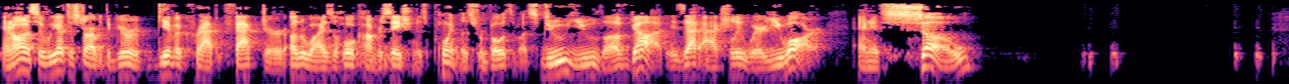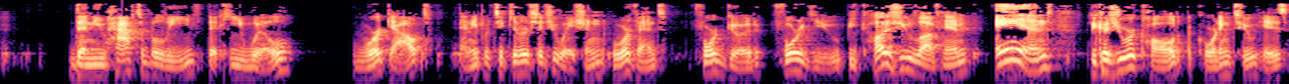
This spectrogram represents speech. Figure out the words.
And honestly, we have to start with the give a crap factor. Otherwise, the whole conversation is pointless for both of us. Do you love God? Is that actually where you are? And if so, then you have to believe that he will work out any particular situation or event for good for you because you love him and because you are called according to his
